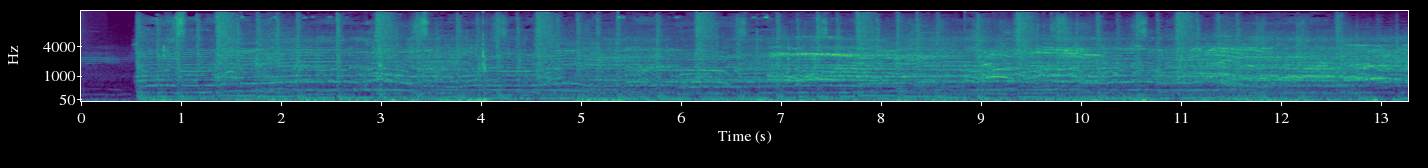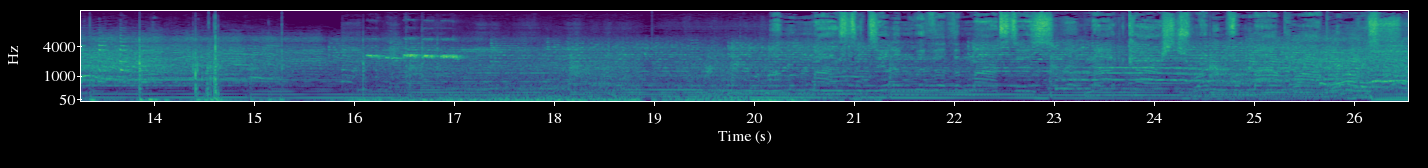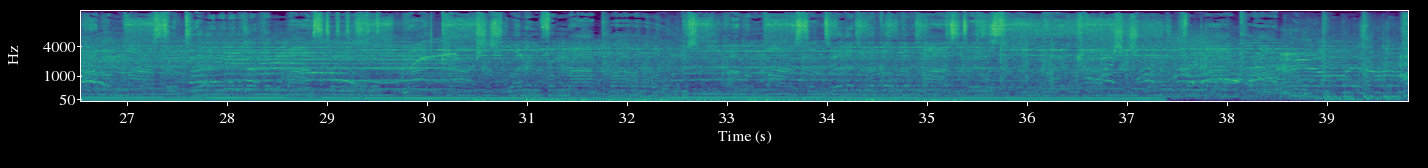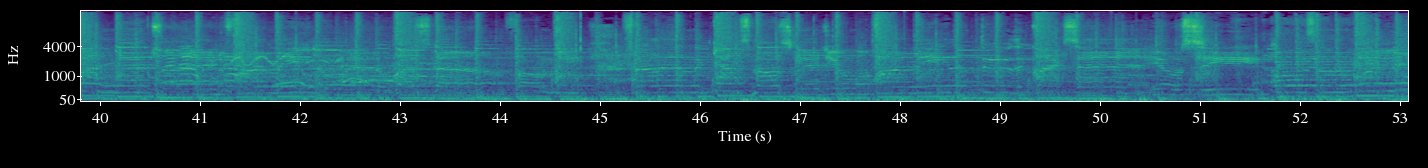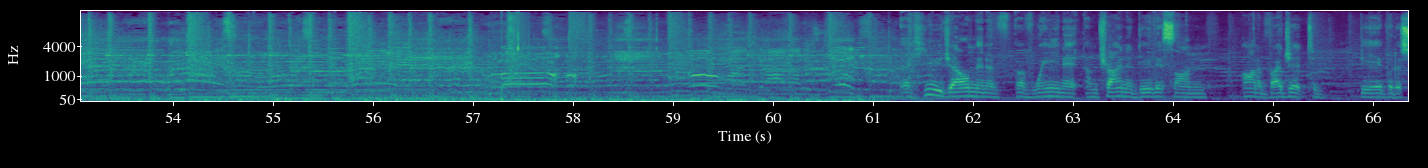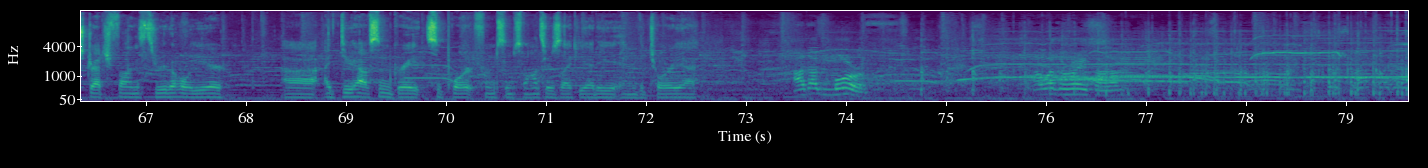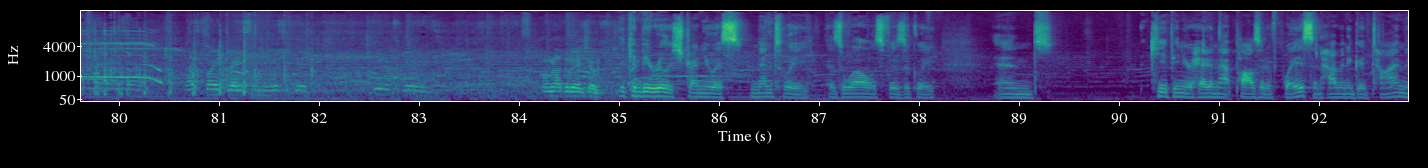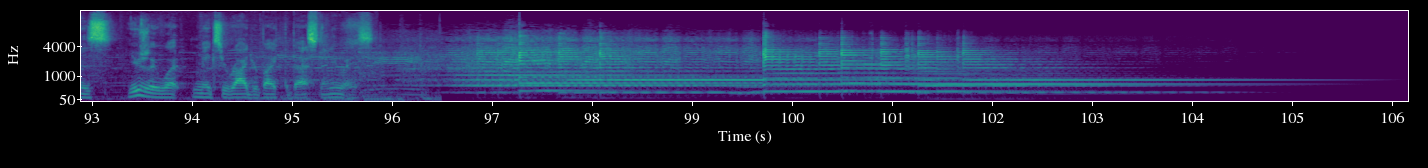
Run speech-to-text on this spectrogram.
promises. Not cautious, running from my problems. I'm a monster, dealing with other monsters. Not cautious, running from my problems. I'm a huge element of, of winging it. I'm trying to do this on, on a budget to be able to stretch funds through the whole year. Uh, I do have some great support from some sponsors like Yeti and Vittoria. Adam Moore. How was the race, Adam? That's bike racing. It was a good, good experience. Congratulations. It can be really strenuous mentally as well as physically. And keeping your head in that positive place and having a good time is usually what makes you ride your bike the best anyways.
